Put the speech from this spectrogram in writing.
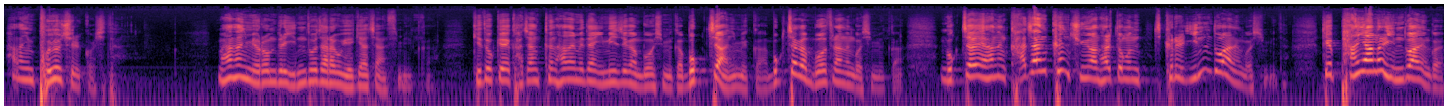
하나님 보여줄 것이다. 하나님 여러분들의 인도자라고 얘기하지 않습니까? 기독교의 가장 큰 하나님에 대한 이미지가 무엇입니까? 목자 아닙니까? 목자가 무엇을 하는 것입니까? 목자의 하는 가장 큰 중요한 활동은 그를 인도하는 것입니다. 그 방향을 인도하는 거예요.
